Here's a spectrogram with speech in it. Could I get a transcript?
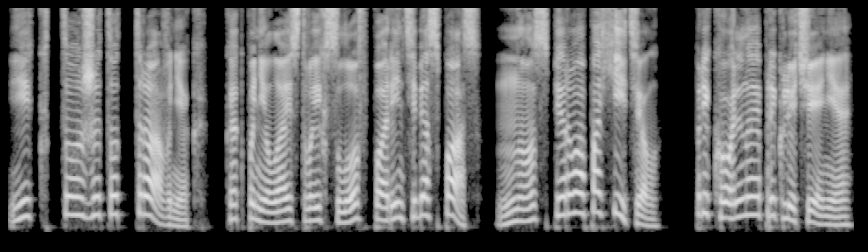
«И кто же тот травник? Как поняла из твоих слов, парень тебя спас, но сперва похитил. Прикольное приключение».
